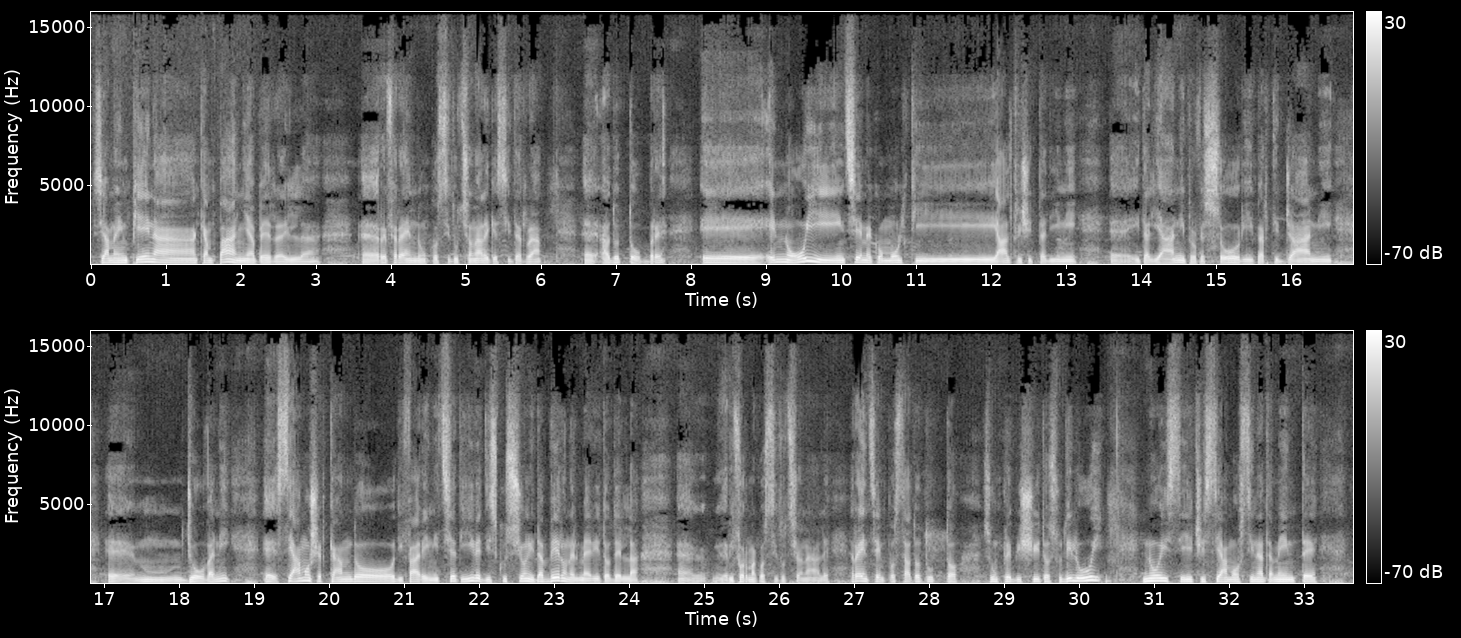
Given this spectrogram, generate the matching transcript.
Siamo in piena campagna per il eh, referendum costituzionale che si terrà eh, ad ottobre e, e, noi insieme con molti altri cittadini eh, italiani, professori, partigiani, eh, giovani, eh, stiamo cercando di fare iniziative, discussioni davvero nel merito della eh, riforma costituzionale. Renzi ha impostato tutto su un plebiscito su di lui, noi sti, ci stiamo ostinatamente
